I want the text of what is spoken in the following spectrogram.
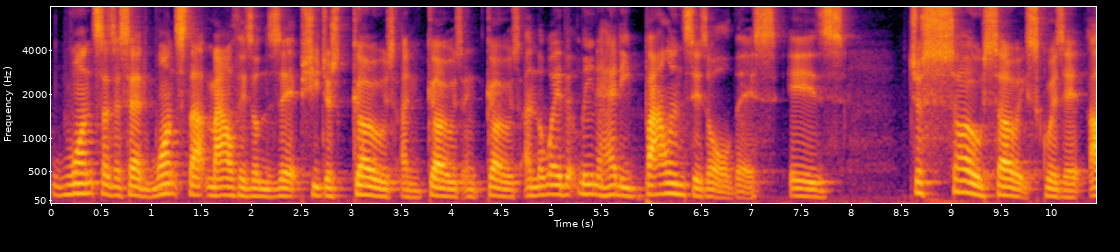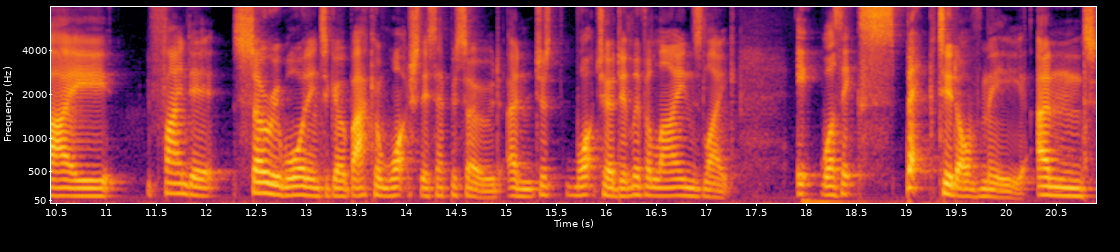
once, as I said, once that mouth is unzipped, she just goes and goes and goes. And the way that Lena Headey balances all this is just so, so exquisite. I find it so rewarding to go back and watch this episode and just watch her deliver lines like, it was expected of me. And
